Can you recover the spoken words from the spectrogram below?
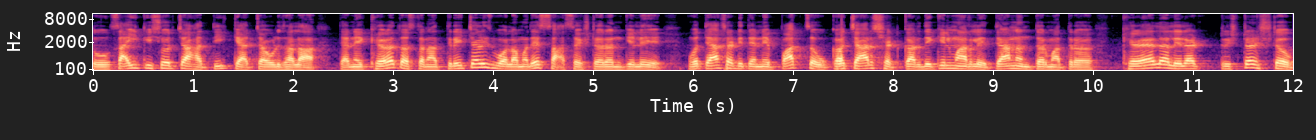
तो साई किशोरच्या हाती कॅच आउट झाला. त्याने खेळत असताना त्रेचाळीस बॉलामध्ये सहासष्ट रन केले व त्यासाठी त्याने पाच चौका चार षटकार देखील मारले. त्यानंतर मात्र खेळायला आलेला ट्रिस्टन स्टब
